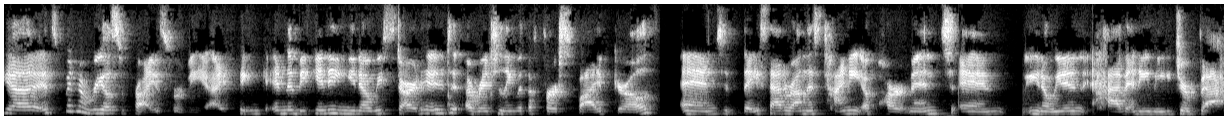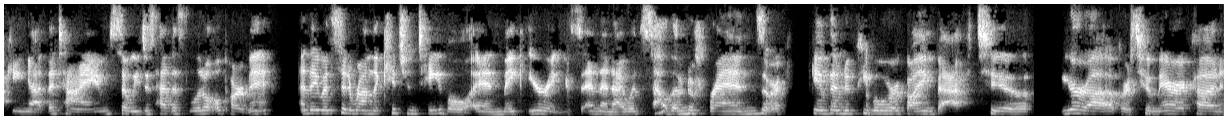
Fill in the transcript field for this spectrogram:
Yeah, it's been a real surprise for me. I think in the beginning, you know, we started originally with the first 5 girls and they sat around this tiny apartment and you know we didn't have any major backing at the time so we just had this little apartment and they would sit around the kitchen table and make earrings and then i would sell them to friends or give them to people who were going back to europe or to america and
